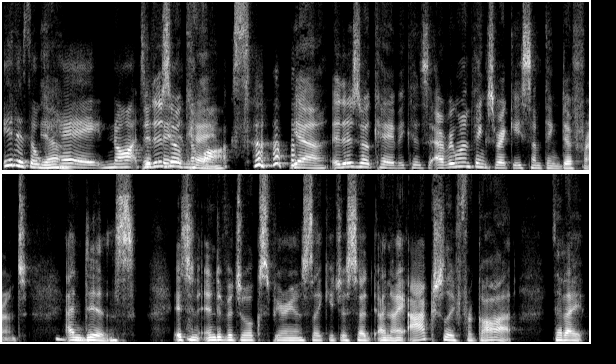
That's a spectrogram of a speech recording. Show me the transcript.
it is okay yeah. not to fit it is okay. box. yeah, it is okay because everyone thinks Reiki is something different mm-hmm. and is. It's an individual experience, like you just said. And I actually forgot that I,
